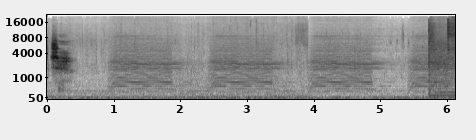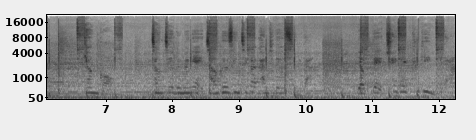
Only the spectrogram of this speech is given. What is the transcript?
했지. 경고. 정체불명의 적은 생체가 감지되었습니다. 역대 최대 크기입니다.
